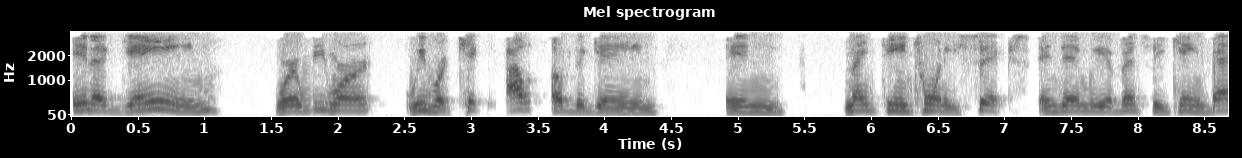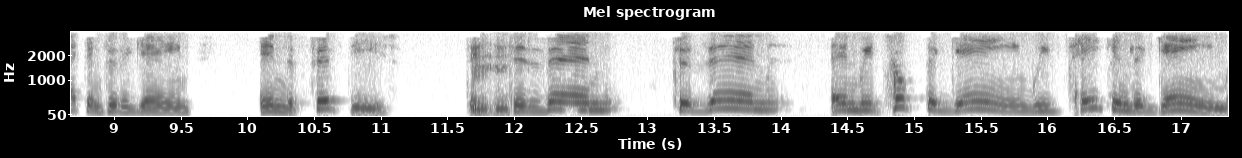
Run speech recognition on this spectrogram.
in a game where we weren't we were kicked out of the game in 1926 and then we eventually came back into the game in the 50s to, Mhm. to then to then and we took the game we've taken the game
